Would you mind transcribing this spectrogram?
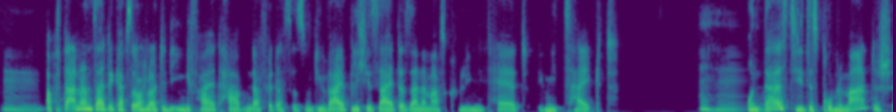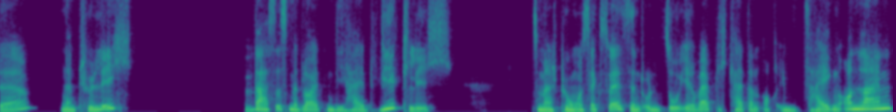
Mhm. Auf der anderen Seite gab es auch Leute, die ihn gefeiert haben dafür, dass er so die weibliche Seite seiner Maskulinität irgendwie zeigt. Mhm. Und da ist die, das Problematische natürlich, was ist mit Leuten, die halt wirklich zum Beispiel homosexuell sind und so ihre Weiblichkeit dann auch irgendwie zeigen online.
